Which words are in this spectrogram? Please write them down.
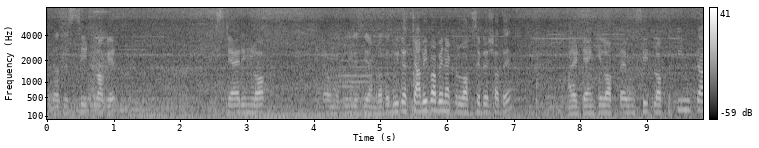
এটা হচ্ছে সিট লকের স্টিয়ারিং লক এটাও নতুন দিচ্ছি আমরা। তো দুইটা চাবি পাবেন একটা লক সেটের সাথে। আর এই ট্যাঙ্কি লকটা এবং সিট লকটা তিনটা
